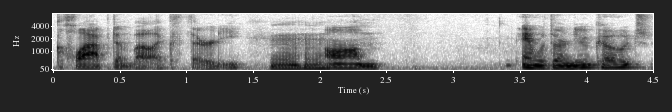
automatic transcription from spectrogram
clapped them by like thirty. Mm-hmm. Um, and with our new coach,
